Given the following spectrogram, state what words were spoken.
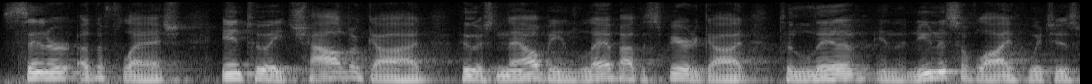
sinner of the flesh into a child of God who is now being led by the Spirit of God to live in the newness of life which is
